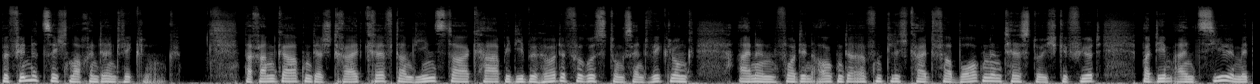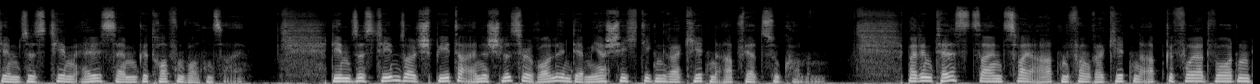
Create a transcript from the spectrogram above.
befindet sich noch in der Entwicklung. Nach Angaben der Streitkräfte am Dienstag habe die Behörde für Rüstungsentwicklung einen vor den Augen der Öffentlichkeit verborgenen Test durchgeführt, bei dem ein Ziel mit dem System LSAM getroffen worden sei. Dem System soll später eine Schlüsselrolle in der mehrschichtigen Raketenabwehr zukommen. Bei dem Test seien zwei Arten von Raketen abgefeuert worden,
